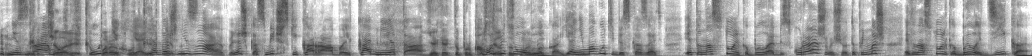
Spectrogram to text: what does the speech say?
Не знаю, может, спутник я. Я даже не знаю. Понимаешь, космический корабль, комета. Я как-то пропустил А может быть, облако. Я не могу тебе сказать. Это настолько было обескураживающе. Ты понимаешь, это настолько было дико.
